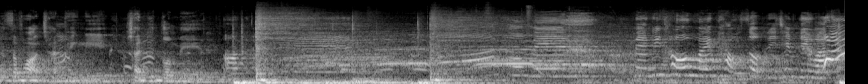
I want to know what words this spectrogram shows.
คือ support ฉันเพลงนี้ ฉันคือตัวเมน อ๋อโอเมนเมนที่เขาเอาไว้เผาศพในเช่นในวัด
